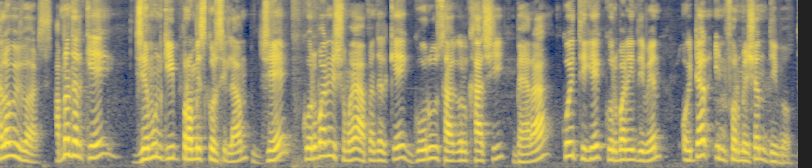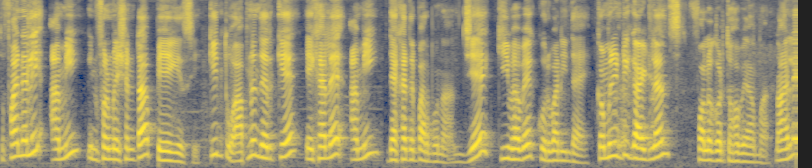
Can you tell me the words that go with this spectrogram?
হ্যালো ভিভার্স আপনাদেরকে যেমন কি প্রমিস করছিলাম যে কোরবানির সময় আপনাদেরকে গরু, ছাগল, খাসি, ভেড়া কই থেকে কোরবানি দিবেন ওইটার ইনফরমেশন দিব। তো ফাইনালি আমি ইনফরমেশনটা পেয়ে গেছি। কিন্তু আপনাদেরকে এখানে আমি দেখাতে পারব না যে কীভাবে কোরবানি দেয়। কমিউনিটি গাইডলাইন্স ফলো করতে হবে আমার। নাহলে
